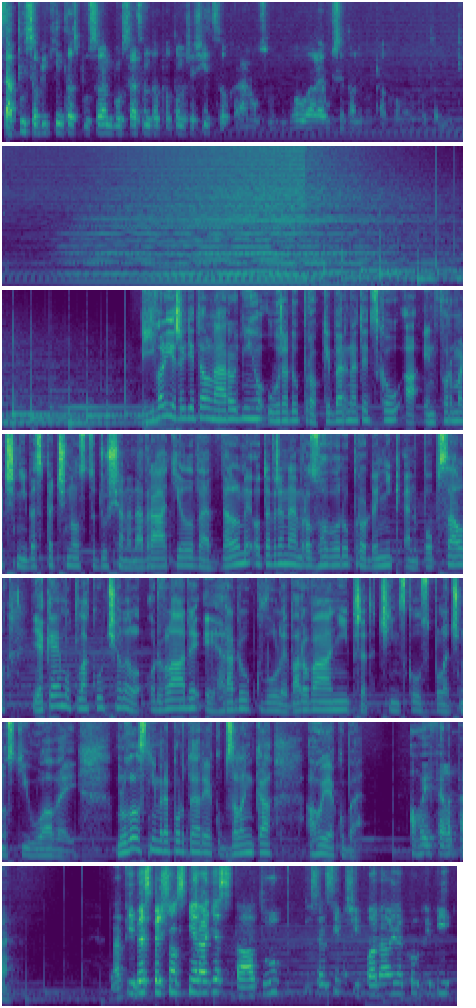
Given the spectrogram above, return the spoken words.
zapůsobit tímto způsobem. Musel jsem to potom řešit s ochranou službou, ale už se to neopakovalo potom nikdy. Bývalý ředitel Národního úřadu pro kybernetickou a informační bezpečnost Dušan Navrátil ve velmi otevřeném rozhovoru pro deník N popsal, jakému tlaku čelil od vlády i hradu kvůli varování před čínskou společností Huawei. Mluvil s ním reportér Jakub Zelenka. Ahoj Jakube. Ahoj Filipe. Na té bezpečnostní radě státu jsem si připadal, jako kdyby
